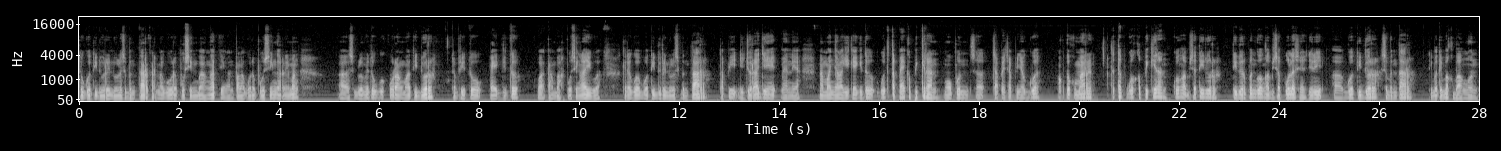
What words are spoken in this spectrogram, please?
Tuh gue tidurin dulu sebentar karena gue udah pusing banget ya kan. Pala gue udah pusing karena emang uh, sebelumnya tuh gue kurang banget tidur. Tapi itu kayak gitu wah tambah pusing lagi gue kira gue buat tidurin dulu sebentar tapi jujur aja men ya. Namanya lagi kayak gitu gue tetap aja kepikiran. Maupun secapek-capeknya gue waktu kemarin tetap gue kepikiran. Gue nggak bisa tidur. Tidur pun gue nggak bisa pulas ya. Jadi uh, eh, gue tidur sebentar tiba-tiba kebangun.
